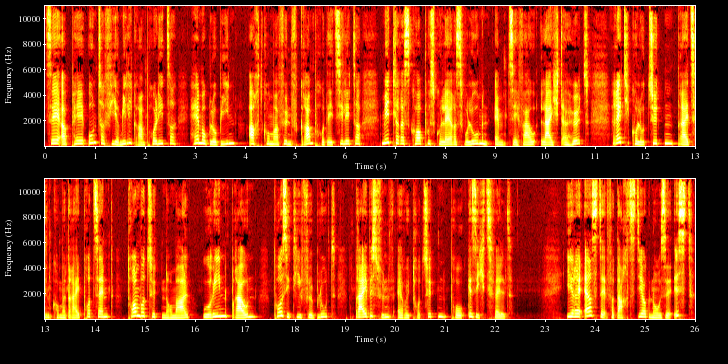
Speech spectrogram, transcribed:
CRP unter 4 mg pro Liter, Hämoglobin 8,5 Gramm pro Deziliter, mittleres korpuskuläres Volumen MCV leicht erhöht, Retikolozyten 13,3 Prozent, Thrombozyten normal, Urin braun, positiv für Blut, drei bis fünf Erythrozyten pro Gesichtsfeld. Ihre erste Verdachtsdiagnose ist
